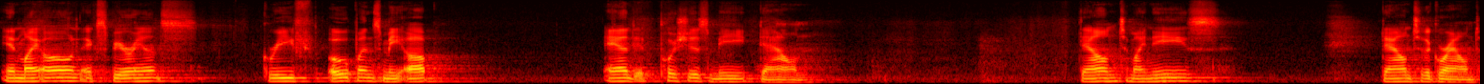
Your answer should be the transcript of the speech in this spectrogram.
In my own experience, grief opens me up and it pushes me down. Down to my knees, down to the ground.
